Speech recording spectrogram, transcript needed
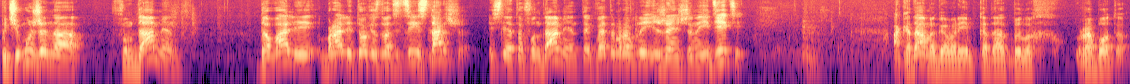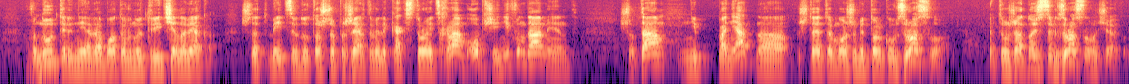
Почему же на фундамент давали, брали только с 20 и старше? Если это фундамент, так в этом равны и женщины, и дети. А когда мы говорим, когда была работа, внутренняя работа внутри человека, что это имеется в виду то, что пожертвовали, как строить храм, общий, не фундамент, что там непонятно, что это может быть только у взрослого. Это уже относится к взрослому человеку.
